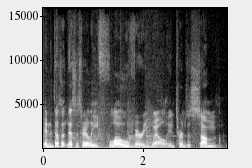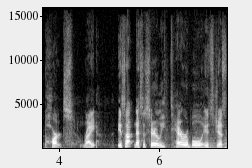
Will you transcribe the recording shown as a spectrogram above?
and it doesn't necessarily flow very well in terms of some parts, right? It's not necessarily terrible, it's just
